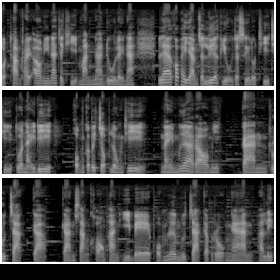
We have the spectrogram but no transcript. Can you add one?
รถ Time Trial นี่น่าจะขี่มันน่าดูเลยนะ แล้วก็พยายามจะเลือกอยู่จะซื้อรถ TT ตัวไหนดี ผมก็ไปจบลงที่ในเมื่อเรามีการรู้จักกับการสั่งของผ่าน eBay ผมเริ่มรู้จักกับโรงงานผลิต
